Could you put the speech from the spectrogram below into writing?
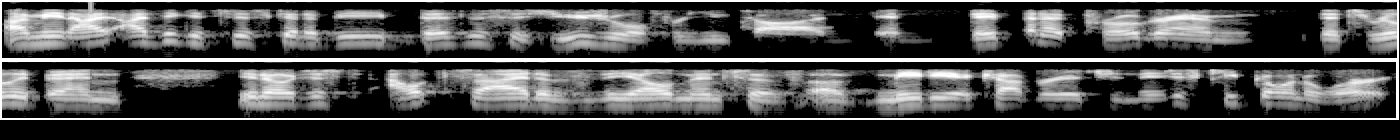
I mean, I, I think it's just going to be business as usual for Utah, and, and they've been a program that's really been, you know, just outside of the elements of, of media coverage, and they just keep going to work,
